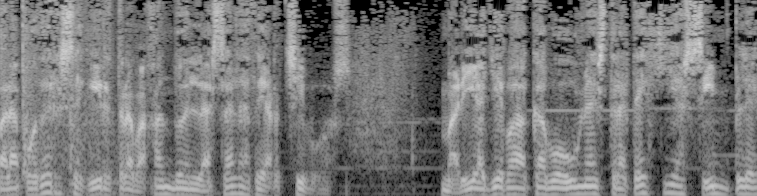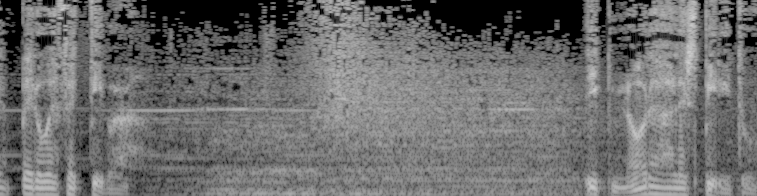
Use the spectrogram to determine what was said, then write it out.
Para poder seguir trabajando en la sala de archivos. María lleva a cabo una estrategia simple pero efectiva. Ignora al espíritu.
